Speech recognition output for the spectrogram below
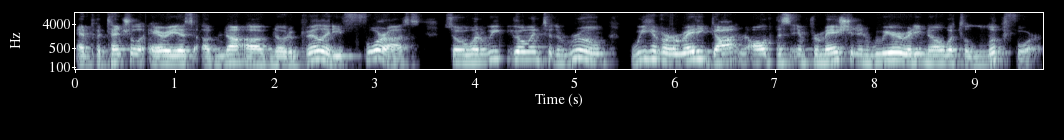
and potential areas of, no, of notability for us. So when we go into the room, we have already gotten all this information and we already know what to look for.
